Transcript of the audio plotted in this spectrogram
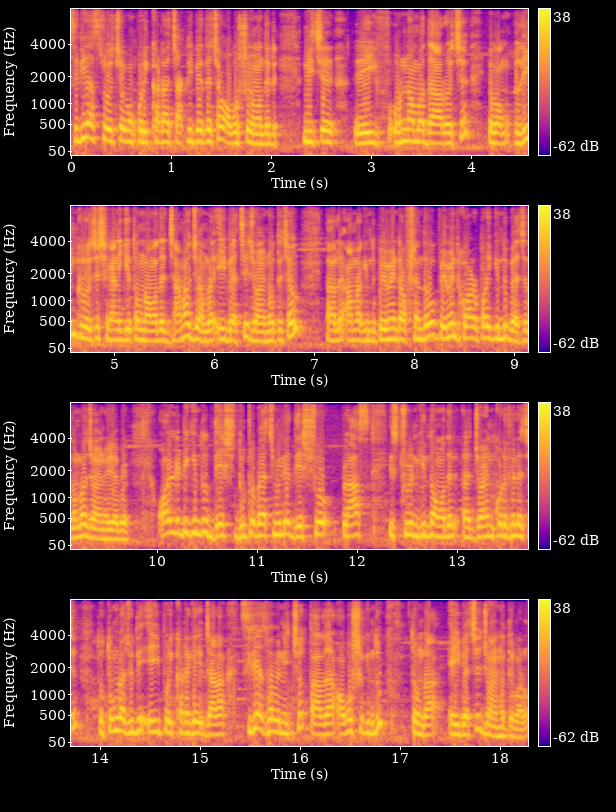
সিরিয়াস রয়েছে এবং পরীক্ষাটা চাকরি পেতে চাও, অবশ্যই আমাদের নিচে এই ফোন নাম্বার দেওয়া রয়েছে এবং লিঙ্ক রয়েছে, সেখানে গিয়ে তোমরা আমাদের জানাও যে আমরা এই ব্যাচে জয়েন হতে চাও। তাহলে আমরা কিন্তু পেমেন্ট অপশন দেবো। পেমেন্ট করার পরে কিন্তু ব্যাচে তোমরা জয়েন হয়ে যাবে। অলরেডি কিন্তু দেশ, দুটো ব্যাচ মিলে দেড়শো প্লাস স্টুডেন্ট কিন্তু আমাদের জয়েন করে ফেলেছে। তো তোমরা যদি এই পরীক্ষাটাকে যারা সিরিয়াসভাবে নিচ্ছ, তারা অবশ্যই কিন্তু তোমরা এই ব্যাচে জয়েন হতে পারো।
